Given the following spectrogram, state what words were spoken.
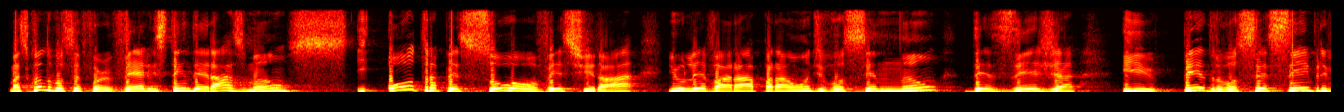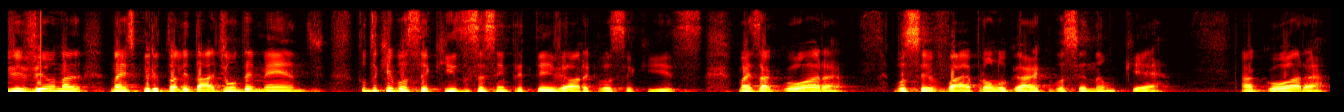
Mas quando você for velho, estenderá as mãos, e outra pessoa o vestirá e o levará para onde você não deseja ir. Pedro, você sempre viveu na, na espiritualidade on demand. Tudo que você quis, você sempre teve a hora que você quis. Mas agora, você vai para um lugar que você não quer. Agora,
